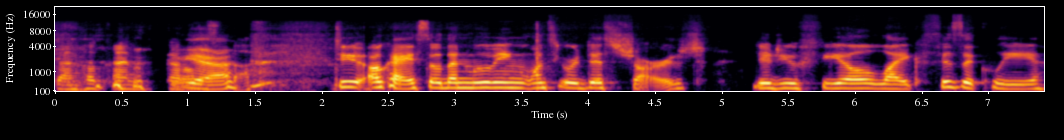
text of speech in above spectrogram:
So I'm hooked. I'm got all Yeah. this stuff. Do you, okay, so then moving once you were discharged, did you feel like physically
